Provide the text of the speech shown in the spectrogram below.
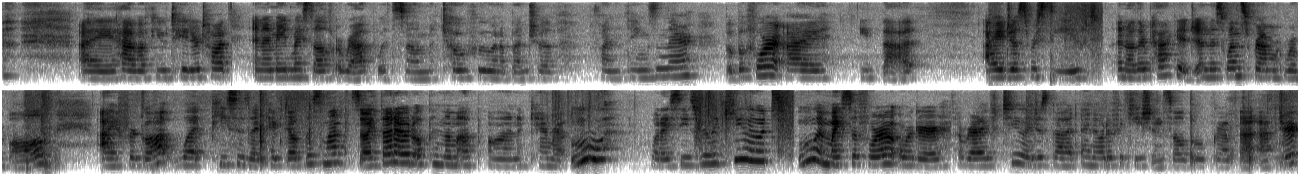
I have a few tater tots and I made myself a wrap with some tofu and a bunch of fun things in there. But before I eat that, I just received another package and this one's from Revolve. I forgot what pieces I picked up this month, so I thought I would open them up on camera. Ooh, what I see is really cute. Ooh, and my Sephora order arrived too. I just got a notification, so I'll go grab that after.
